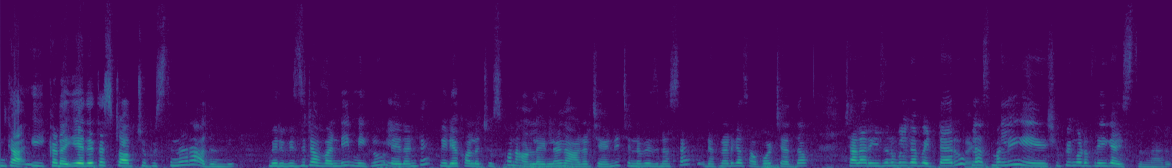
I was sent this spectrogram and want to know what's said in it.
ఇంకా ఇక్కడ ఏదైతే స్టాక్ చూపిస్తున్నారో అది ఉంది మీరు విజిట్ అవ్వండి మీకు లేదంటే వీడియో కాల్లో చూసుకొని ఆన్లైన్లోనే ఆర్డర్ చేయండి. చిన్న బిజినెస్ డెఫినెట్గా సపోర్ట్ చేద్దాం. చాలా రీజనబుల్గా పెట్టారు. ప్లస్ మళ్ళీ షిప్పింగ్ కూడా ఫ్రీగా ఇస్తున్నారు.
